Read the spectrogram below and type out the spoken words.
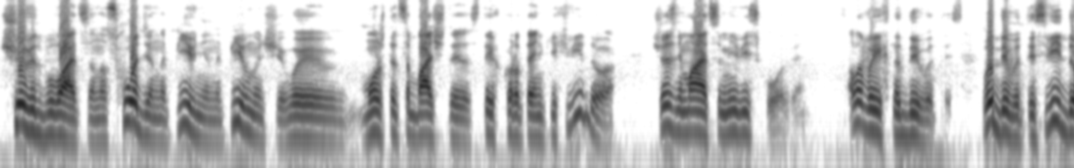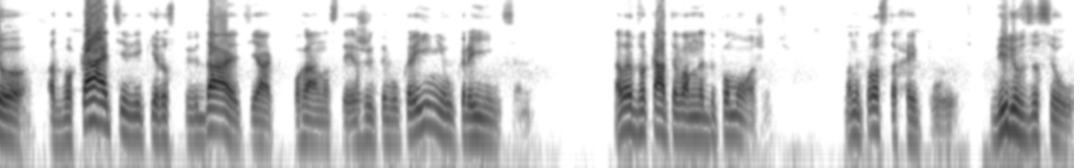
що відбувається на сході, на півдні, на півночі. Ви можете це бачити з тих коротеньких відео, що знімають самі військові. Але ви їх не дивитесь. Ви дивитесь відео адвокатів, які розповідають, як погано стає жити в Україні українцям. Але адвокати вам не допоможуть. Вони просто хайпують. Вірю в ЗСУ.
